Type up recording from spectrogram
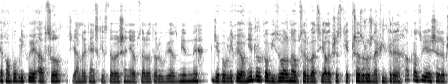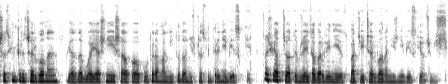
jaką publikuje AWCO, czyli Amerykańskie Stowarzyszenie Obserwatorów Gwiazd Zmiennych, gdzie publikują nie tylko wizualne obserwacje, ale wszystkie przez różne filtry, okazuje się, że przez filtry czerwone gwiazda była jaśniejsza około 1,5 magnitudo niż przez filtry niebieskie co świadczy o tym, że jej zabarwienie jest bardziej czerwone niż niebieskie oczywiście.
